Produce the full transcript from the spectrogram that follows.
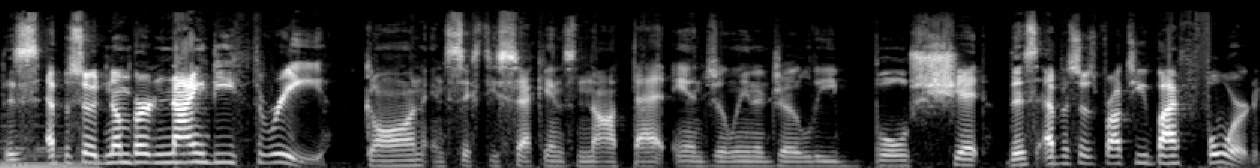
This is episode number 93. Gone in 60 seconds, not that Angelina Jolie bullshit. This episode is brought to you by Ford.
